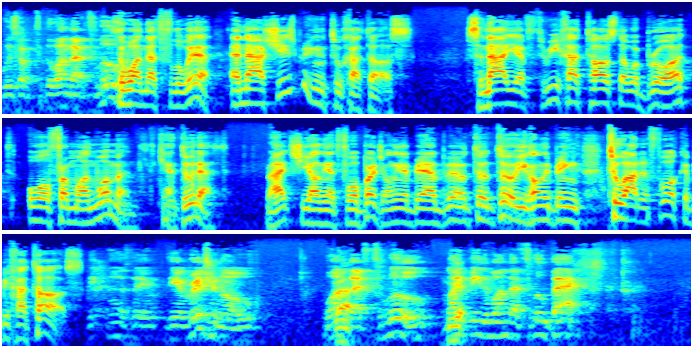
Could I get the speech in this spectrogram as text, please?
was the the one that flew? the one that flew here, and now she's bringing two chatos. So now you have three chatos that were brought all from one woman. You can't do that, right? She only had four birds. You only had uh, two, two. You can only bring two out of the four. Could be chatos. Because the, the original one Right. that flew might Yeah. be the one that flew back.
